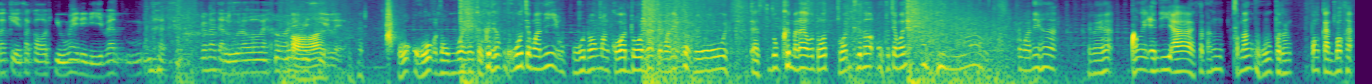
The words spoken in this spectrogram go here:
สังเกตสกอร์คิวไม่ดีๆมันก็น่าจะรู้นะว่าไม่ไม่ไม่เสียเลยโอ้โหโอ้โหนมมวยกันเกิดขึ้นแล้วโอ้โหจังหวะนี้โอ้โหน้องมังกรโดนนะจังหวะนี้โอ้โหแต่ลุกขึ้นมาได้โอ้โหสวนขึ้นแล้วโอ้โหจังหวะนี้อื้อหือจังหวะนี้ฮะยังไงฮะน้อง NER กำลังกำลังโอ้โหกำลังป้องกันบล็อกฮะ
